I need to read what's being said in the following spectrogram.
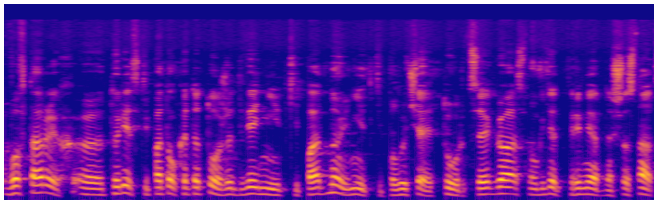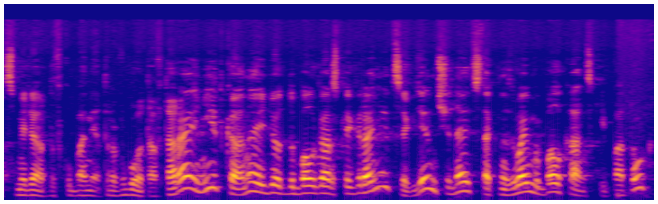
во-вторых, э, турецкий поток – это тоже две нитки. По одной нитке получает Турция газ, ну где-то примерно 16 миллиардов кубометров в год. А вторая нитка, она идет до болгарской границы, где начинается так называемый Балканский поток.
